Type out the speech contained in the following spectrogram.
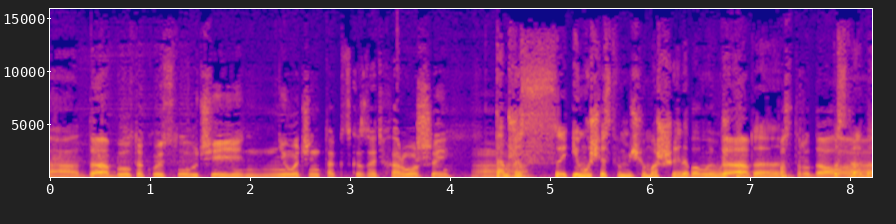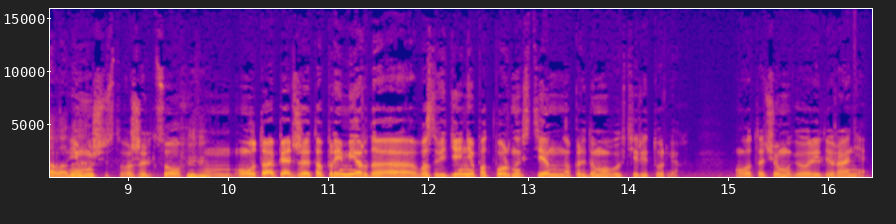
А, да, был такой случай, не очень, так сказать, хороший. Там же с имуществом еще машина, по-моему, да, что-то пострадало, пострадало да. имущество жильцов. Угу. Вот опять же это пример, да, возведения подпорных стен на придомовых территориях. Вот о чем мы говорили ранее.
